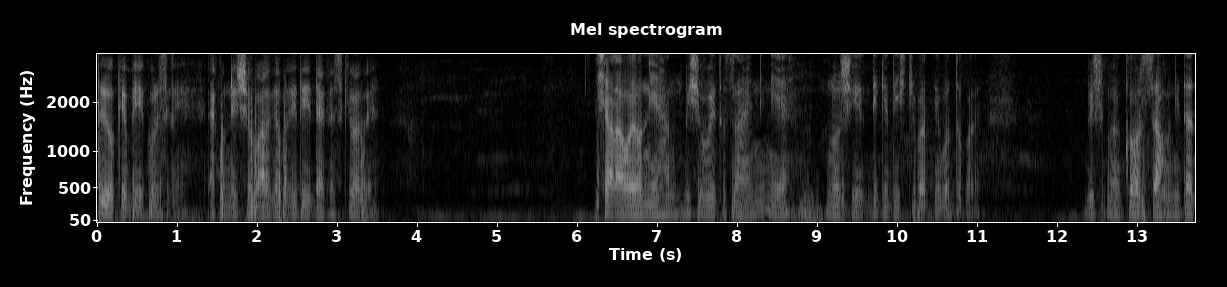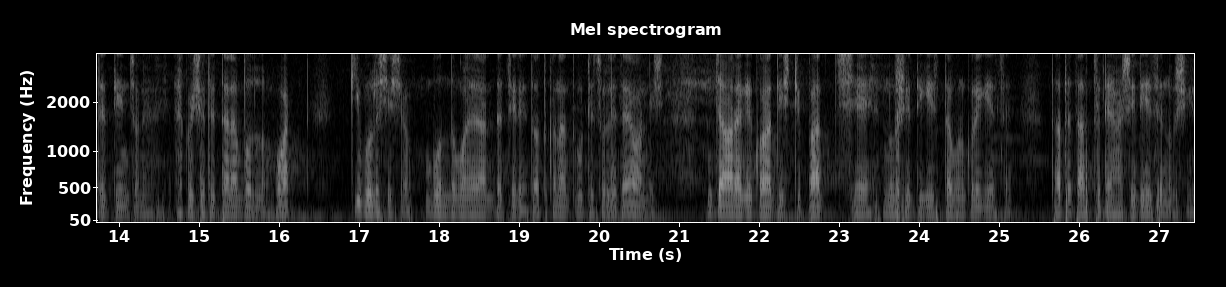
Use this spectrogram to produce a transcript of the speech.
তুই ওকে বিয়ে করেছিলি। এখন নিশ্চয় আলগা প্রীতি দেখাস কীভাবে? সারা হয়েও নিহান বিশ্ববিত চাহিনী নিয়ে নসির দিকে দৃষ্টিপাত নিবদ্ধ করে। বিস্ময়কর চাহনি তাদের তিনজনের। একই সাথে তারা বলল, হোয়াট? কি বলে সেসব বন্ধু মনের আড্ডা ছেড়ে তৎক্ষণাৎ উঠে চলে যায় অনিশ। যাওয়ার আগে করা দৃষ্টিপাত সে নুসির দিকে স্থাপন করে গিয়েছে। তাতে তার ছেলে হাসি দিয়েছে নুসি।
